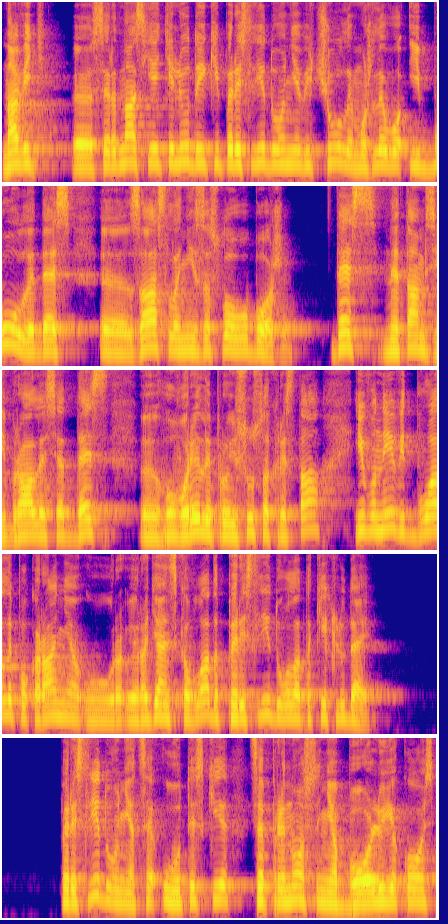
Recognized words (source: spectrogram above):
Навіть серед нас є ті люди, які переслідування відчули, можливо, і були десь е, заслані за Слово Боже. Десь не там зібралися, десь е, говорили про Ісуса Христа, і вони відбували покарання. У радянська влада переслідувала таких людей. Переслідування це утиски, це приносення болю якогось,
